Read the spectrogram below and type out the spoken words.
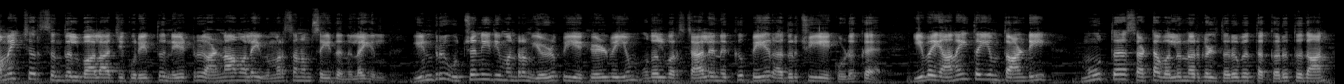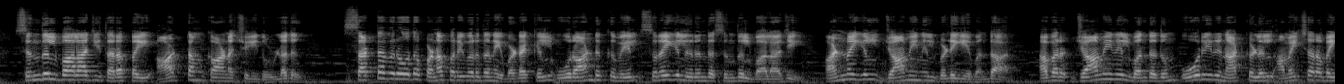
அமைச்சர் செந்தில் பாலாஜி குறித்து நேற்று அண்ணாமலை விமர்சனம் செய்த நிலையில் இன்று உச்சநீதிமன்றம் எழுப்பிய கேள்வியும் முதல்வர் ஸ்டாலினுக்கு பேர் அதிர்ச்சியை கொடுக்க இவை அனைத்தையும் தாண்டி மூத்த சட்ட வல்லுநர்கள் தெரிவித்த கருத்துதான் செந்தில் பாலாஜி தரப்பை ஆட்டம் காண செய்துள்ளது. சட்டவிரோத பணப்பரிவர்த்தனை வழக்கில் ஓராண்டுக்கு மேல் சிறையில் இருந்த செந்தில் பாலாஜி அண்மையில் ஜாமீனில் வெளியே வந்தார். அவர் ஜாமீனில் வந்ததும் ஓரிரு நாட்களில் அமைச்சரவை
